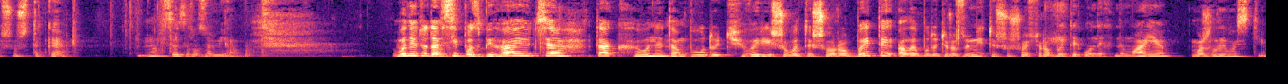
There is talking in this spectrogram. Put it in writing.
Що ж таке? Ну, все зрозуміло. Вони туди всі позбігаються, так, вони там будуть вирішувати, що робити, але будуть розуміти, що щось робити у них немає можливості.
